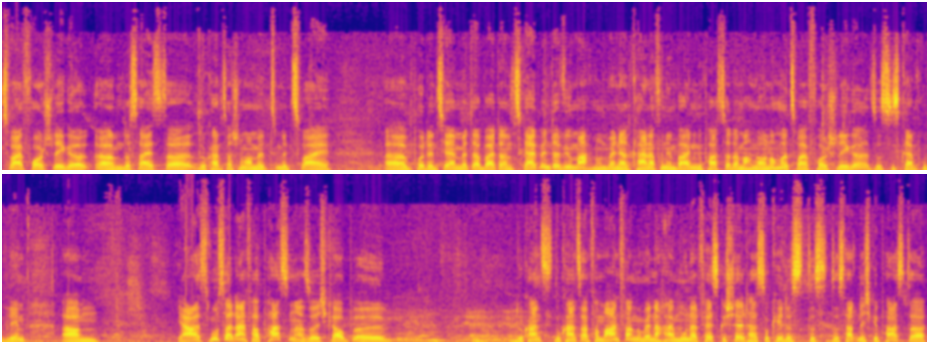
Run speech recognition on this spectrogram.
zwei Vorschläge. Ähm, das heißt, äh, du kannst da schon mal mit, mit zwei äh, potenziellen Mitarbeitern ein Skype-Interview machen und wenn halt keiner von den beiden gepasst hat, dann machen wir auch nochmal zwei Vorschläge, also das ist kein Problem. Ähm, ja, es muss halt einfach passen. Also ich glaube, äh, du, kannst, du kannst einfach mal anfangen und wenn nach einem Monat festgestellt hast, okay, das, das, das hat nicht gepasst, da,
